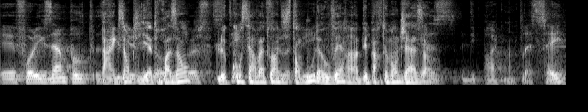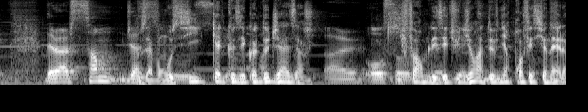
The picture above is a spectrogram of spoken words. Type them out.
Uh, Par exemple, il y a trois ans, le Conservatoire d'Istanbul a ouvert un département de jazz. Nous avons aussi quelques écoles de jazz qui forment les étudiants à devenir professionnels.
